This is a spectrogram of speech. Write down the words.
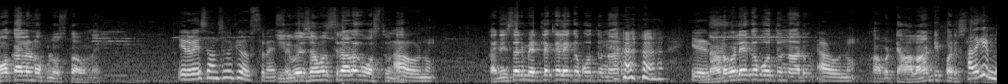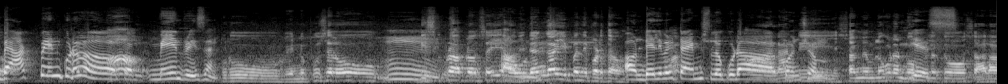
మోకాల నొప్పులు వస్తూ ఉన్నాయి. ఇరవై సంవత్సరాలకి వస్తున్నాయి ఇరవై సంవత్సరాలకు వస్తున్నాయి. అవును. కనీసం మెట్లెక్కలేకపోతున్నారు Yes. నడవలేకపోతున్నారు. అవును. కాబట్టి అలాంటి అలాగే పరిస్థితి బ్యాక్ పెయిన్ కూడా మెయిన్ రీజన్. ఇప్పుడు వెన్నుపూసలో డిస్క్ ప్రాబ్లమ్స్ అయ్యి ఆ విధంగా ఇబ్బంది పడతా ఉన్నారు. అవును డెలివరీ టైమ్స్లో కూడా కొంచెం సమయంలో కూడా నొప్పులతో చాలా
